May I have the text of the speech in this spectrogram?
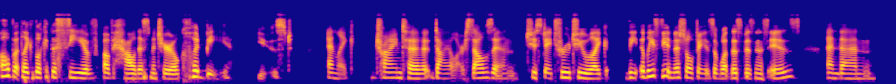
oh, but like look at the sea of of how this material could be used. And like trying to dial ourselves in to stay true to like the at least the initial phase of what this business is and then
